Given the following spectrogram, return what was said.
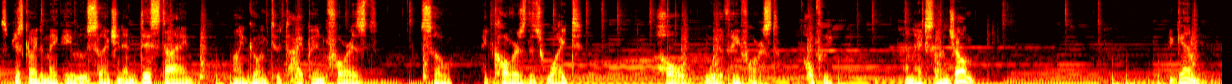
So I'm just going to make a loose selection and this time I'm going to type in forest so it covers this white hole with a forest, hopefully. An excellent job. Again,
